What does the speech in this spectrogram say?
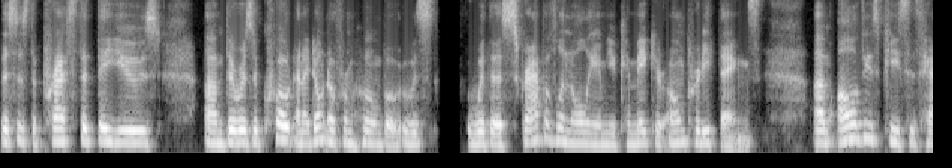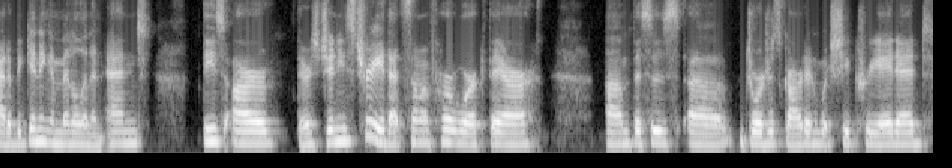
this is the press that they used. Um, there was a quote, and I don't know from whom, but it was with a scrap of linoleum, you can make your own pretty things. Um, all of these pieces had a beginning, a middle, and an end. These are, there's Ginny's tree, that's some of her work there. Um, this is uh, George's garden, which she created.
